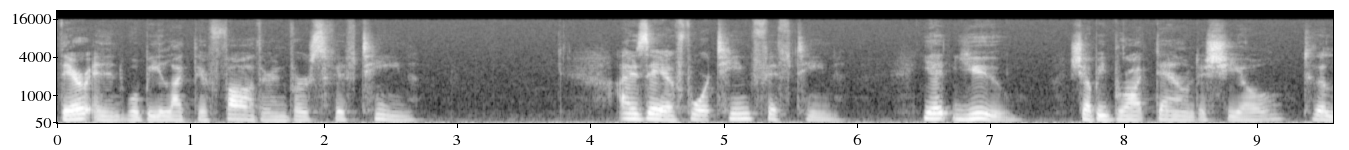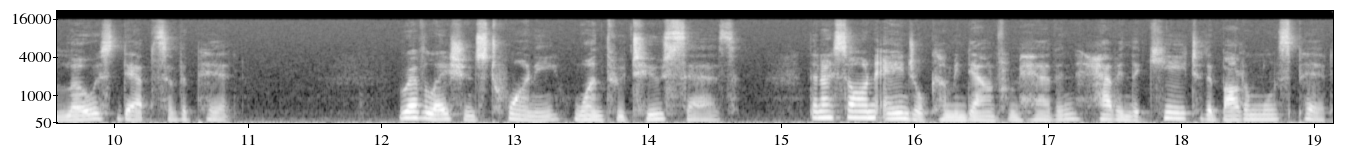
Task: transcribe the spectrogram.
Their end will be like their father in verse 15. Isaiah 14:15 Yet you shall be brought down to Sheol, to the lowest depths of the pit. Revelations 20, 1 through 2 says, then I saw an angel coming down from heaven, having the key to the bottomless pit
